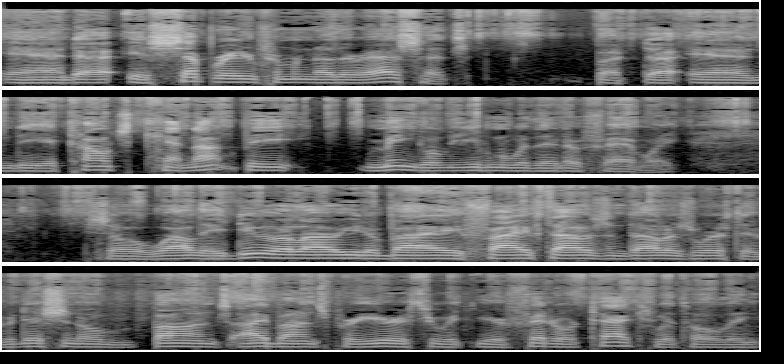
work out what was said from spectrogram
and uh, is separated from another assets. But uh, and the accounts cannot be mingled even within a family. So while they do allow you to buy five thousand dollars worth of additional bonds, I bonds per year through your federal tax withholding,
